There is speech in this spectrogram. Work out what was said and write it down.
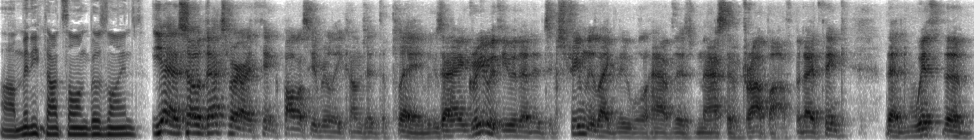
Um, any thoughts along those lines? Yeah, so that's where I think policy really comes into play because I agree with you that it's extremely likely we'll have this massive drop off. But I think that with the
